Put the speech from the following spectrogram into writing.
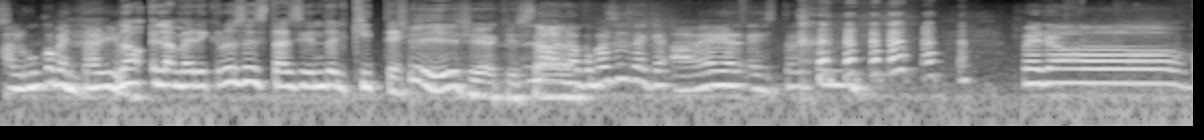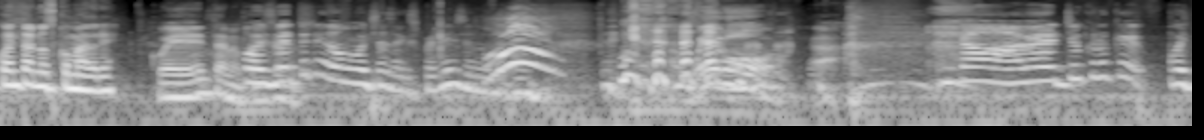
algún comentario. No, la Maricruz está haciendo el quite. Sí, sí, aquí está. No, lo que pasa es de que, a ver, estoy con... Pero, Cuéntanos, comadre. Cuéntanos. pues he cuéntanos. tenido muchas experiencias. ¿no? ¡A huevo! No, a ver, yo creo que, pues,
